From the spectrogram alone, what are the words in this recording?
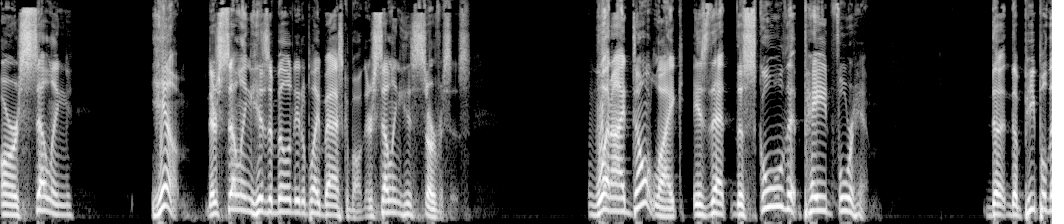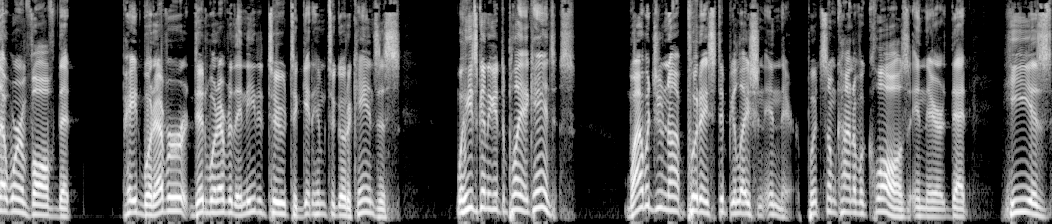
are selling him. They're selling his ability to play basketball. They're selling his services. What I don't like is that the school that paid for him, the the people that were involved that paid whatever, did whatever they needed to to get him to go to Kansas, well, he's going to get to play at Kansas. Why would you not put a stipulation in there? Put some kind of a clause in there that he is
